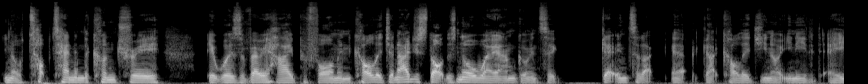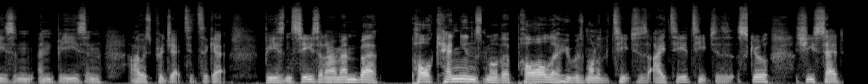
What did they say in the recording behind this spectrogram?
you know, top ten in the country. It was a very high performing college, and I just thought, there's no way I'm going to get into that uh, that college, you know, you needed A's and, and B's, and I was projected to get B's and C's. And I remember Paul Kenyon's mother, Paula, who was one of the teachers, IT teachers at school, she said,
